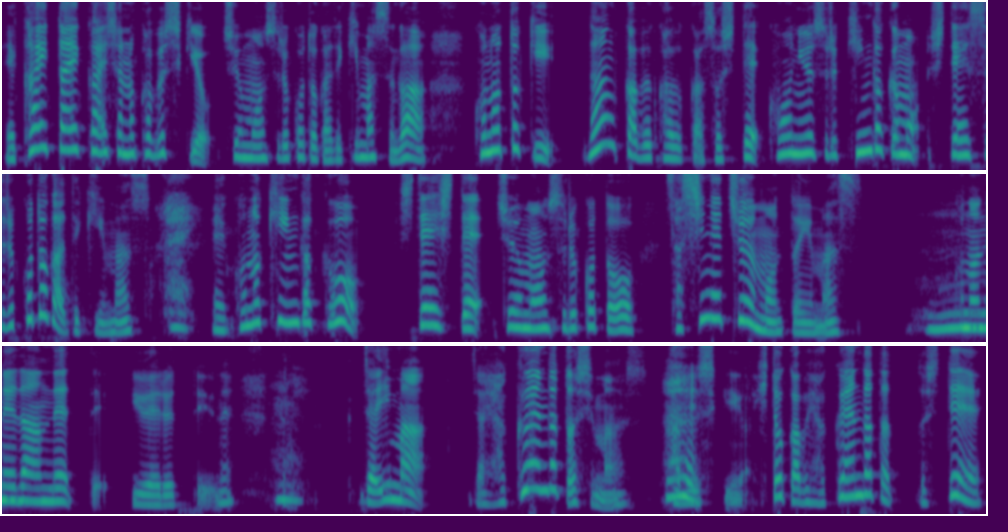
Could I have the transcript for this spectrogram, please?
え買いたい会社の株式を注文することができますがこの時何株買うかそして購入する金額も指定することができます、えこの金額を指定して注文することを指値注文と言います。ここの値段でって言えるっていうね。うんじゃあ今じゃあ100円だとしますはい。株式が、一株100円だったとして、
